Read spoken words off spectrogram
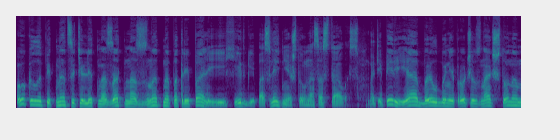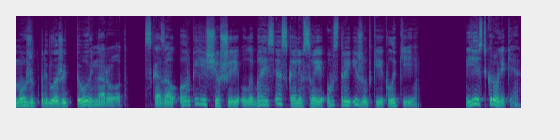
«Около пятнадцати лет назад нас знатно потрепали, и хитги – последнее, что у нас осталось. Но теперь я был бы не прочь узнать, что нам может предложить твой народ». — сказал орк, еще шире улыбаясь, оскалив свои острые и жуткие клыки. «Есть кролики»,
